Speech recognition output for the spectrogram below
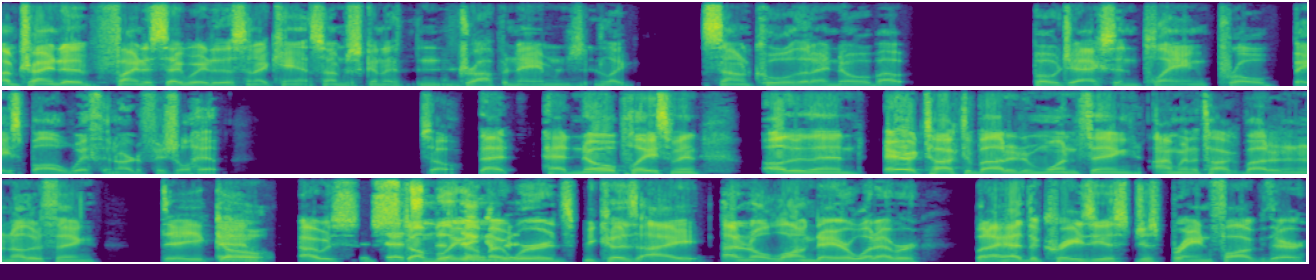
I'm trying to find a segue to this and I can't, so I'm just gonna drop a name and like sound cool that I know about Bo Jackson playing pro baseball with an artificial hip. So that had no placement other than Eric talked about it in one thing. I'm going to talk about it in another thing. There you go. I was That's stumbling on my words because I I don't know long day or whatever, but I had the craziest just brain fog there,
